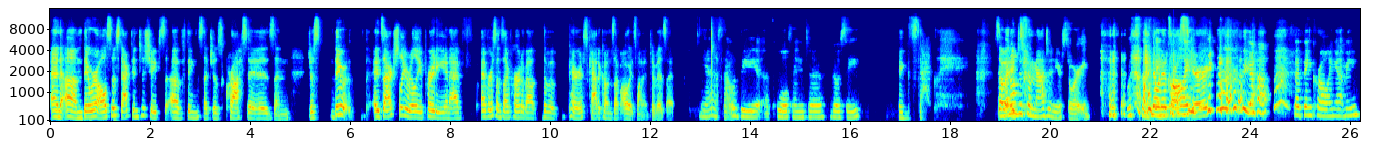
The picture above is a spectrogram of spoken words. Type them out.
And um, they were also stacked into shapes of things such as crosses and just they were. It's actually really pretty, and I've ever since I've heard about the Paris catacombs, I've always wanted to visit. Yes, that would be a cool thing to go see. Exactly. So So then I'll just imagine your story. I know, and it's all scary. yeah, that thing crawling at me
